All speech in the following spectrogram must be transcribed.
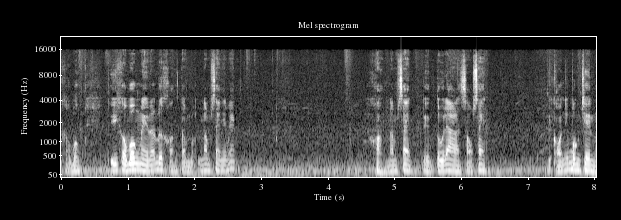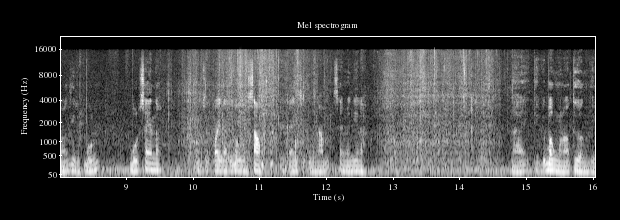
khẩu bông. Thì khẩu bông này nó được khoảng tầm độ 5 cm khoảng 5 cm đến tối đa là 6 cm thì có những bông trên nó chỉ được 4 4 cm thôi. Em sẽ quay ra cái bông sau để các anh chị cùng ngắm xem nó như nào. Đấy, thì cái bông của nó thường thì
